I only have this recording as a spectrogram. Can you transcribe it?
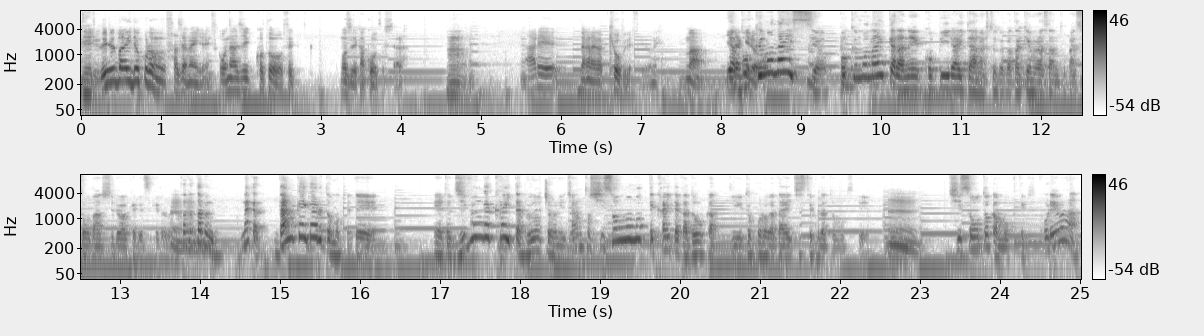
出る。10倍どころの差じゃないじゃないですか。同じことをせ文字で書こうとしたら。うん。あれ、なかなか恐怖ですけどね。まあ、いや、僕もないっすよ。僕もないからね、コピーライターの人とか竹村さんとかに相談してるわけですけど、うんただ多分、なんか段階があると思ってて、えーと、自分が書いた文章にちゃんと思想を持って書いたかどうかっていうところが第一ステップだと思ってて、うん。思想とか目的、これは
